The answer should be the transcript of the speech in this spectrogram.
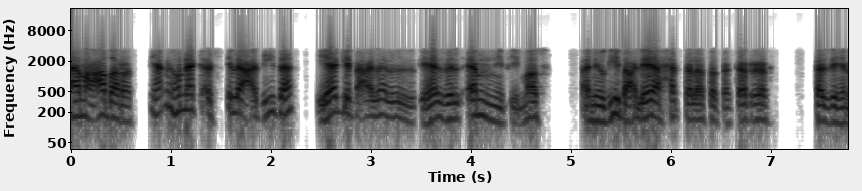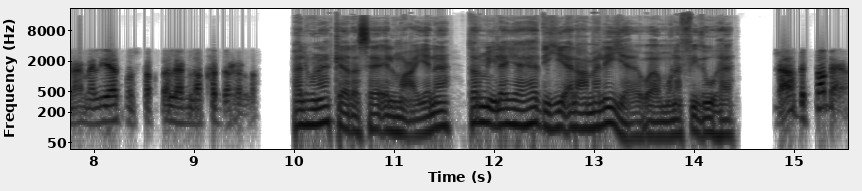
أم عبرت يعني هناك أسئلة عديدة يجب على الجهاز الأمني في مصر أن يجيب عليها حتى لا تتكرر هذه العمليات مستقبلا لا قدر الله. هل هناك رسائل معينة ترمي إليها هذه العملية ومنفذوها؟ آه بالطبع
